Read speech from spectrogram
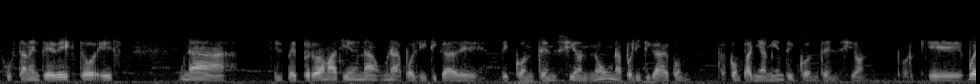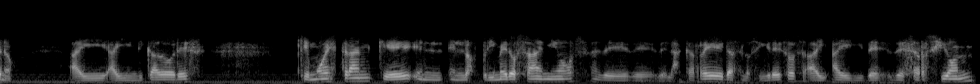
justamente de esto es una... El, programa tiene una, una política de, contención, ¿no? Una política de acompañamiento y contención. Porque, bueno, hay, hay indicadores que muestran que en, los primeros años de, las carreras, en los ingresos, hay, deserción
